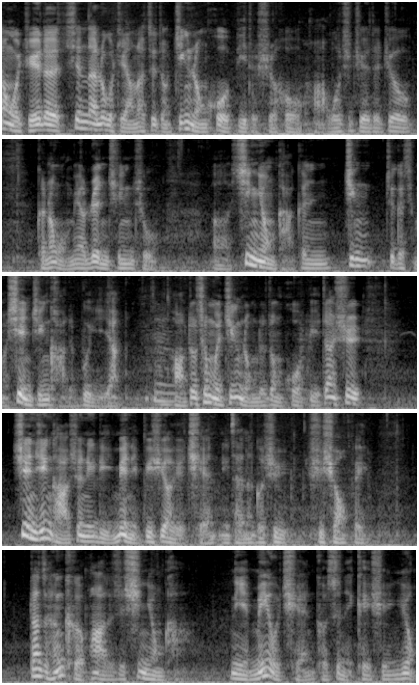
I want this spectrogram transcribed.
但我觉得现在如果讲到这种金融货币的时候啊，我是觉得就可能我们要认清楚，呃，信用卡跟金这个什么现金卡的不一样，嗯啊，都称为金融的这种货币，但是现金卡是你里面你必须要有钱，你才能够去去消费。但是很可怕的是信用卡，你也没有钱，可是你可以先用，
